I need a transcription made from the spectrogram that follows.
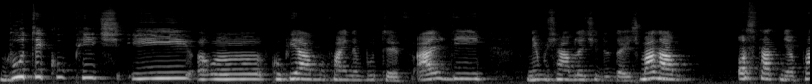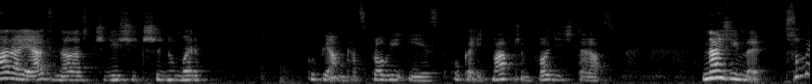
buty kupić i e, kupiłam mu fajne buty w Aldi, nie musiałam lecieć do Deichmana. Ostatnia para, jak znalazł 33 numer, kupiłam Kacprowi i jest ok, ma w czym chodzić teraz na zimę. W sumie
